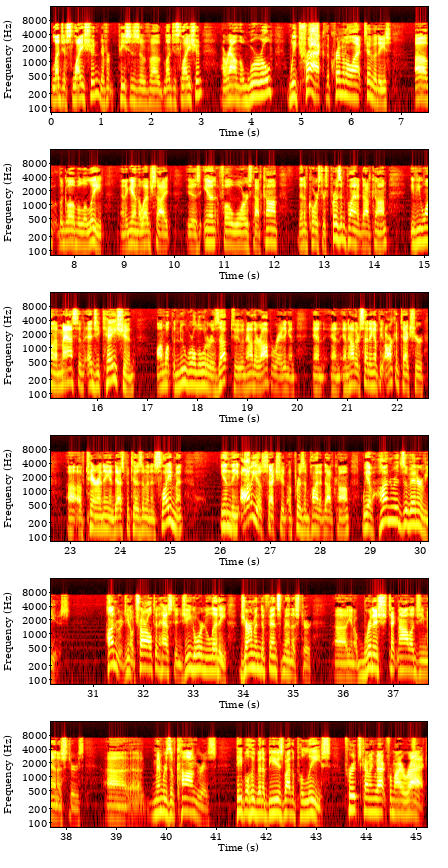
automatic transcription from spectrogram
legislation, different pieces of uh, legislation around the world. We track the criminal activities of the global elite. And again, the website is Infowars.com. Then, of course, there's PrisonPlanet.com. If you want a massive education on what the New World Order is up to and how they're operating and, and, and, and how they're setting up the architecture uh, of tyranny and despotism and enslavement, in the audio section of PrisonPlanet.com, we have hundreds of interviews. Hundreds. You know, Charlton Heston, G. Gordon Liddy, German defense minister, uh, you know, British technology ministers, uh, members of Congress, people who've been abused by the police, troops coming back from Iraq,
